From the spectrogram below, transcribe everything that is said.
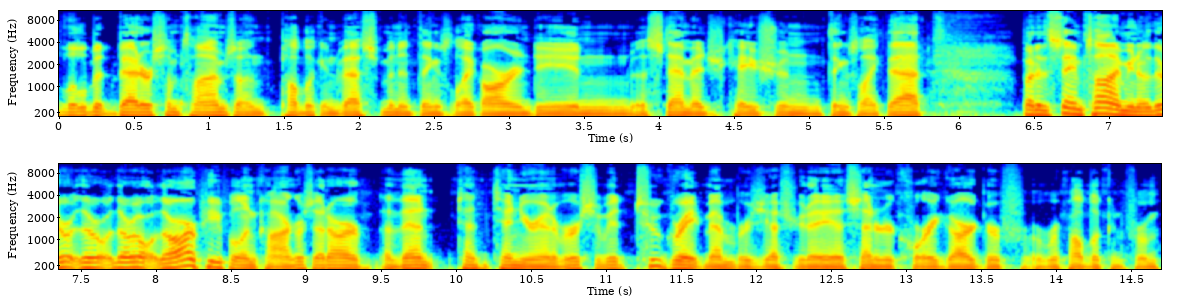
a little bit better sometimes on public investment in things like R and D and STEM education and things like that. But at the same time, you know, there, there, there, there are people in Congress at our event, 10, 10 year anniversary. We had two great members yesterday uh, Senator Cory Gardner, a Republican from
